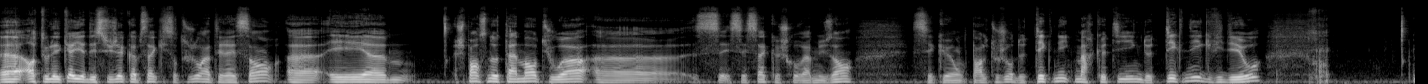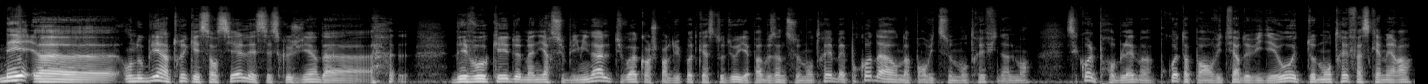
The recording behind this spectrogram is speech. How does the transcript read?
Euh, en tous les cas il y a des sujets comme ça qui sont toujours intéressants et je pense notamment tu vois c'est ça que je trouve amusant c'est qu'on parle toujours de technique marketing de technique vidéo mais euh, on oublie un truc essentiel, et c'est ce que je viens d'évoquer de manière subliminale. Tu vois, quand je parle du podcast audio, il n'y a pas besoin de se montrer. Ben, pourquoi on n'a pas envie de se montrer finalement? C'est quoi le problème? Pourquoi tu pas envie de faire de vidéo et de te montrer face caméra?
